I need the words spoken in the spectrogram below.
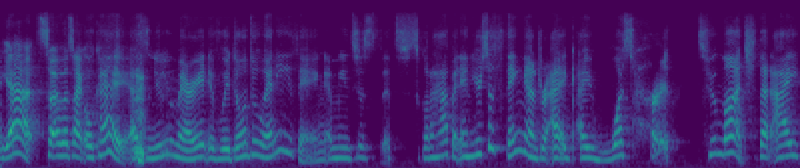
Yeah. So I was like, okay, as newly married, if we don't do anything, I mean, it's just, it's just going to happen. And here's the thing, Andrew, I, I was hurt too much that I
